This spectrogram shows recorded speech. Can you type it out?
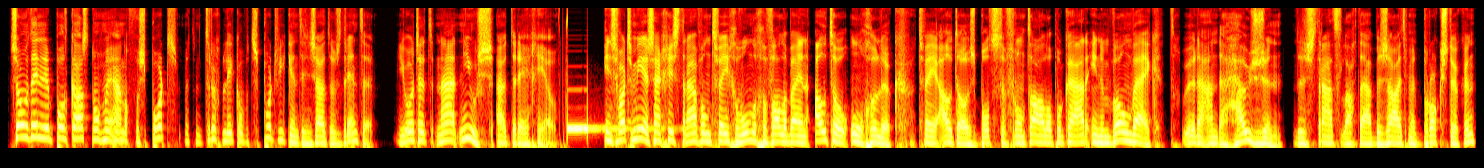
Zometeen in de podcast nog meer aandacht voor sport. Met een terugblik op het sportweekend in Zuidoost-Drenthe. Je hoort het na het nieuws uit de regio. In Zwartmeer zijn gisteravond twee gewonden gevallen bij een auto-ongeluk. Twee auto's botsten frontaal op elkaar in een woonwijk. Het gebeurde aan de Huizen. De straat lag daar bezaaid met brokstukken.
